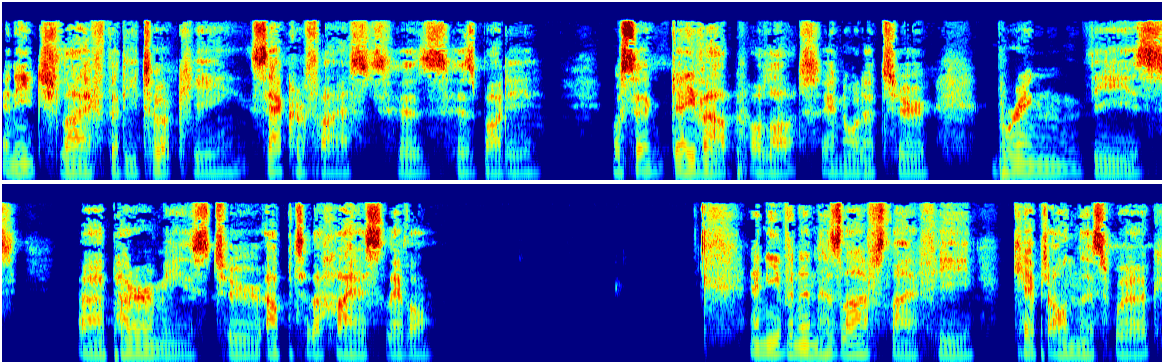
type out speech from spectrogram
in each life that he took, he sacrificed his, his body, or gave up a lot in order to bring these uh, paramis to up to the highest level. And even in his last life, he kept on this work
